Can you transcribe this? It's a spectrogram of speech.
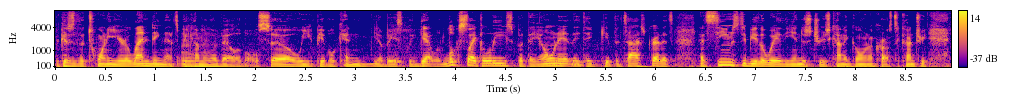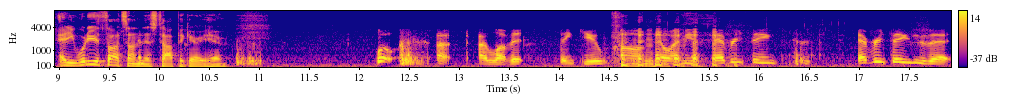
because of the 20-year lending that's becoming available. So we, people can, you know, basically get what looks like a lease, but they own it. They take keep the tax credits. That seems to be the way the industry is kind of going across the country. Eddie, what are your thoughts on this topic area here? Uh, I love it. Thank you. Um, no, I mean everything. Everything that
